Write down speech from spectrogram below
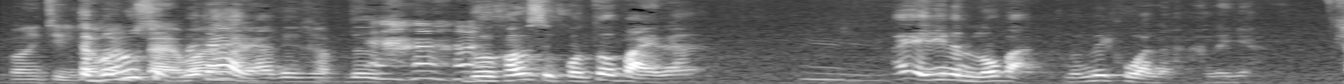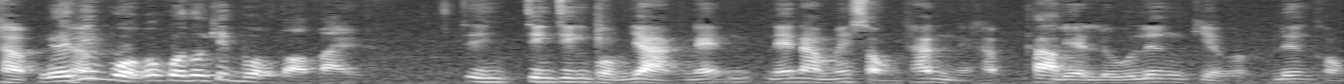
เพราะจริงๆแต่มันรู้สึกล้วไม่ได้แปลนะว่าโดยครับโดยโดยเขามรู้สึกคนทั่วไปนะอืมไอ้ไอ้นี่มันลบอะมันไม่ควรอะอะไรเงี้ยครับหรือที่บวกก็ควรต้องคิดบวกต่อไปจริงจริงๆผมอยากแนะแนะนำให้สองท่านนะครับครับ เรียนรู้เรื่องเกี่ยวกับเรื่องของ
